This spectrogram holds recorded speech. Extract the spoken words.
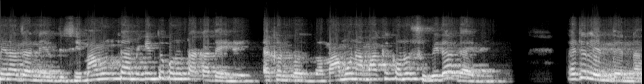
ম্যানেজার নিয়োগ দিছি। মামুনকে আমি কিন্তু কোনো টাকা দেই নাই এখন পর্যন্ত। মামুন আমাকে কোনো সুবিধা দেয় নাই। এটা লেনদেন না।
